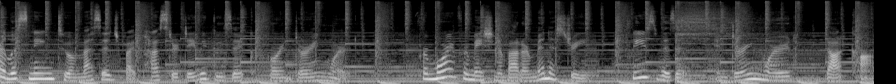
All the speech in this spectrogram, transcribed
are listening to a message by Pastor David Guzik for Enduring Word. For more information about our ministry, please visit enduringword.com.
